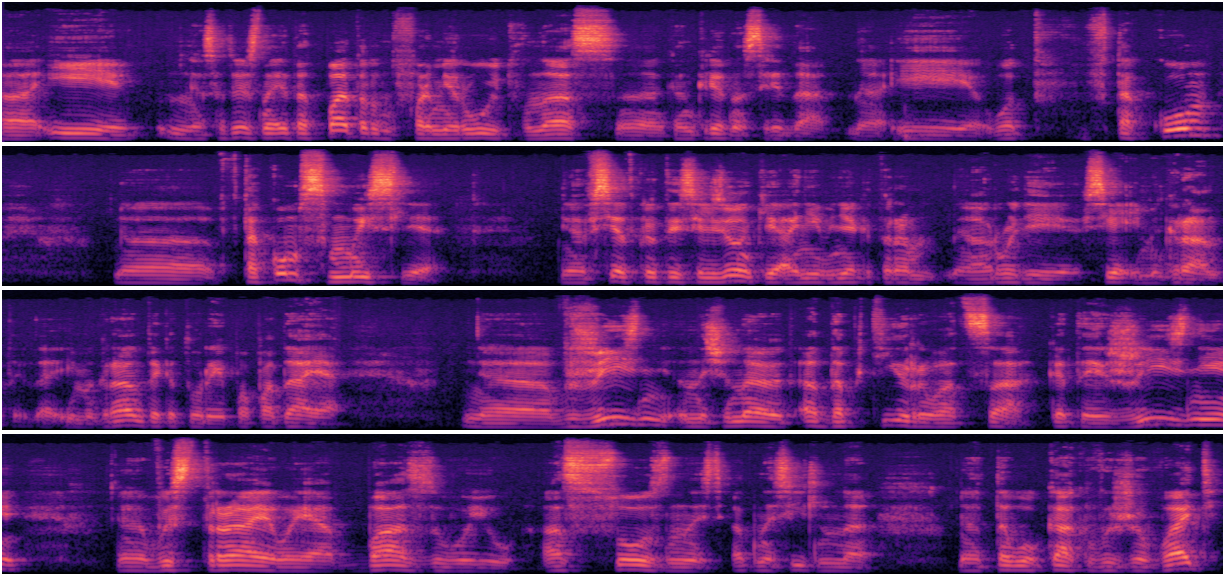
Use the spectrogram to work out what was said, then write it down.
И, соответственно, этот паттерн формирует в нас конкретно среда. И вот в таком, в таком смысле все открытые селезенки, они в некотором роде все иммигранты. Да? Иммигранты, которые, попадая Э, в жизнь, начинают адаптироваться к этой жизни, э, выстраивая базовую осознанность относительно э, того, как выживать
